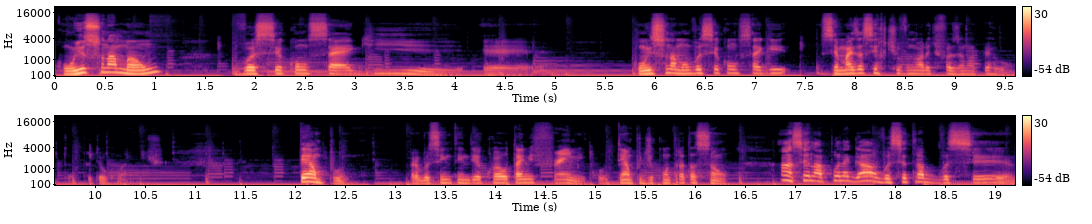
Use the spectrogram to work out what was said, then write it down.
Com isso na mão, você consegue. É, com isso na mão, você consegue ser mais assertivo na hora de fazer uma pergunta para o teu cliente. Tempo, para você entender qual é o time frame, o tempo de contratação. Ah, sei lá, pô, legal, você, você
